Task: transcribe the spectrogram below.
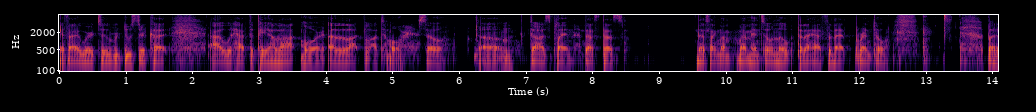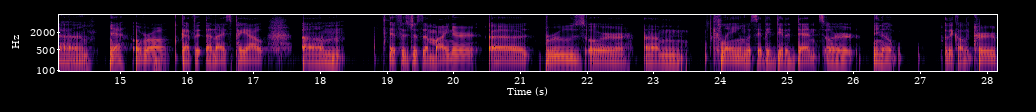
if i were to reduce their cut i would have to pay a lot more a lot lot more. So um, god's plan. That's that's that's like my, my mental note that I had for that rental. But um, yeah, overall, got the, a nice payout. Um, if it's just a minor uh, bruise or um, claim, let's say they did a dent or, you know, what they call a curb,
